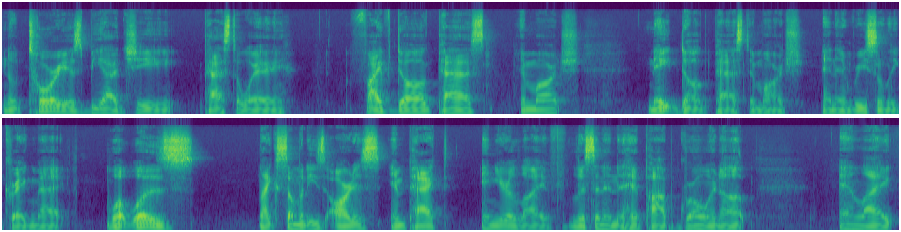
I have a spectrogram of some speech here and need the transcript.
notorious big passed away Phife Dawg passed in March. Nate Dogg passed in March, and then recently Craig Mack. What was like some of these artists' impact in your life, listening to hip hop, growing up, and like,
